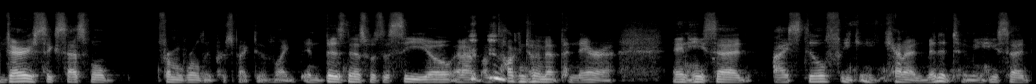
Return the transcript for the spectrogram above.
very successful from a worldly perspective, like in business, was the CEO. And I'm, I'm talking to him at Panera. And he said, I still, he, he kind of admitted to me, he said,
